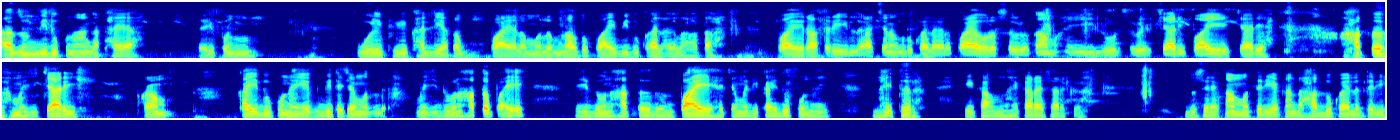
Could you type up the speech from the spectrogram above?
अजून बी दुखणं अंगात आहे तरी पण गोळी फिळी खाल्ली आता पायाला मलम लावतो. पाय बी दुखायला लागला होता पाय रात्री अचानक दुखायला लागला. पायावरच सगळं काम आहे. लोड सगळे चारी पाय चारी हात म्हणजे चारी काम. काही दुखू नाही एक बी त्याच्यामधलं म्हणजे दोन हात पाय म्हणजे दोन हात दोन पाय ह्याच्यामध्ये काही दुखू नाही नाहीतर हे काम नाही करायसारखं. दुसऱ्या कामात तरी एखादा हात दुखायला तरी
